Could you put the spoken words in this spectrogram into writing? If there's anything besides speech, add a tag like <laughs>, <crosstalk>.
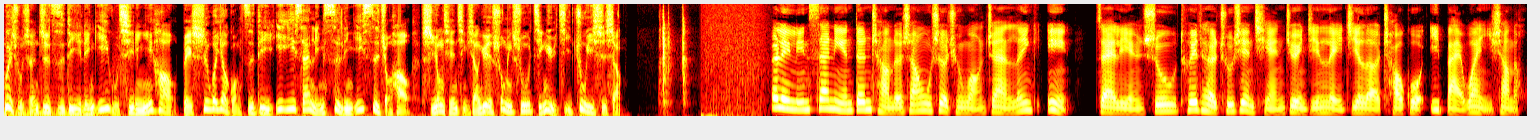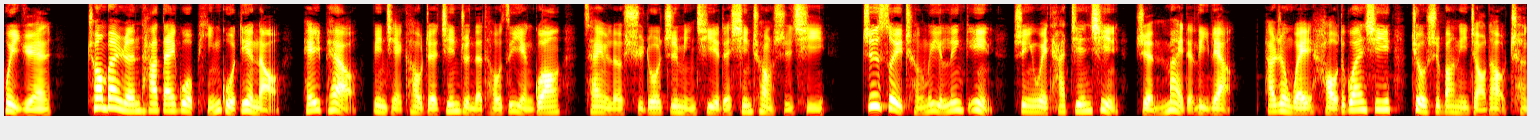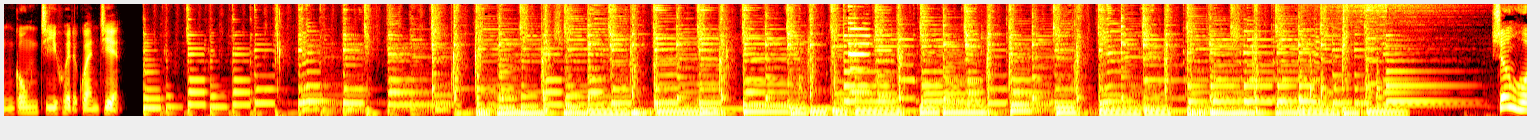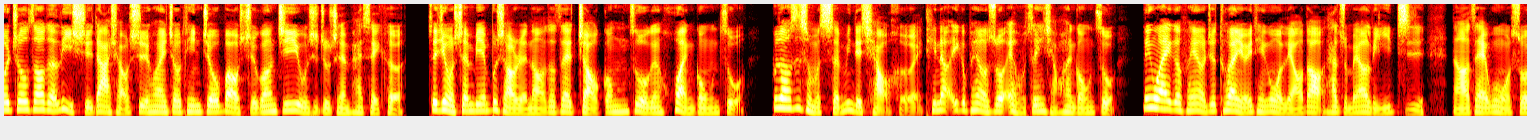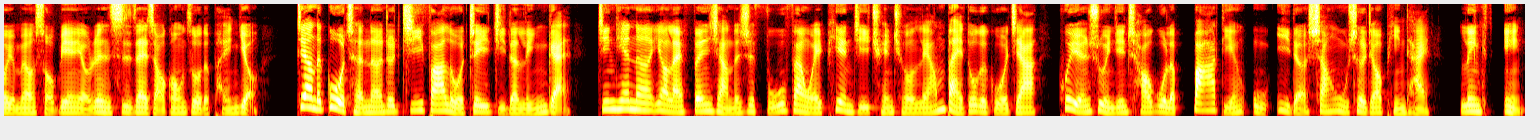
卫署成制字第零一五七零一号，北市卫药广字第一一三零四零一四九号。使用前请详阅说明书、警语及注意事项。二零零三年登场的商务社群网站 LinkedIn。在脸书、Twitter 出现前，就已经累积了超过一百万以上的会员。创办人他待过苹果电脑、PayPal，并且靠着精准的投资眼光，参与了许多知名企业的新创时期。之所以成立 LinkedIn，是因为他坚信人脉的力量。他认为好的关系就是帮你找到成功机会的关键。生活周遭的历史大小事，欢迎收听周报时光机，我是主持人派翠克。最近我身边不少人哦，都在找工作跟换工作，不知道是什么神秘的巧合，诶，听到一个朋友说，诶，我最近想换工作，另外一个朋友就突然有一天跟我聊到，他准备要离职，然后再问我说有没有手边有认识在找工作的朋友，这样的过程呢，就激发了我这一集的灵感。今天呢，要来分享的是服务范围遍及全球两百多个国家，会员数已经超过了八点五亿的商务社交平台。LinkedIn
